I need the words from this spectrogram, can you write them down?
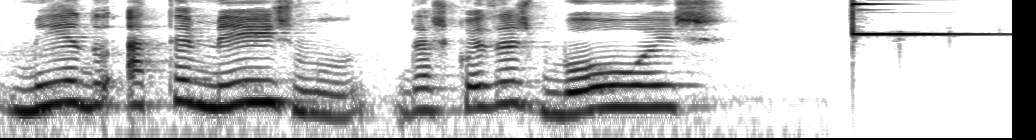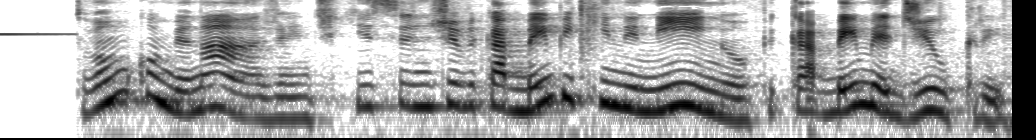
medo até mesmo das coisas boas. Então, vamos combinar, gente, que se a gente ficar bem pequenininho, ficar bem medíocre,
